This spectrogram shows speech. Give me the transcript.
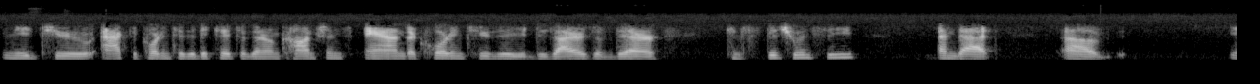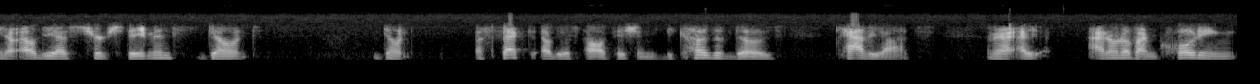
need to act according to the dictates of their own conscience and according to the desires of their constituency, and that uh, you know LDS church statements don't don't affect LDS politicians because of those caveats. I mean, I I don't know if I'm quoting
